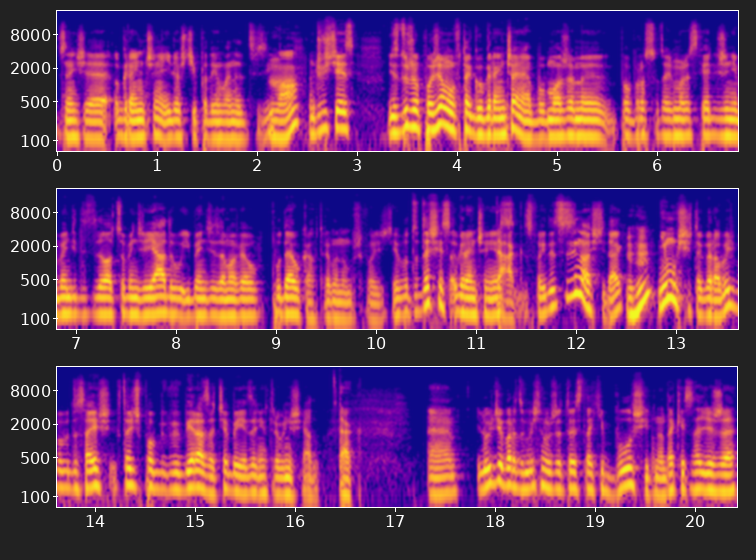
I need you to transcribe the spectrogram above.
w sensie ograniczenia ilości podejmowanych decyzji. No, Oczywiście jest, jest dużo poziomów tego ograniczenia, bo możemy po prostu ktoś może stwierdzić, że nie będzie decydował, co będzie jadł i będzie zamawiał pudełka, które będą przychodzić. nie? Bo to też jest ograniczenie Tak. swojej decyzyjności, tak? mhm. Nie musisz tego robić, bo dostajesz, ktoś wybiera za ciebie jedzenie, które będziesz jadł. tak. E, i ludzie bardzo myślą, że to jest taki bullshit, na takiej zasadzie, że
